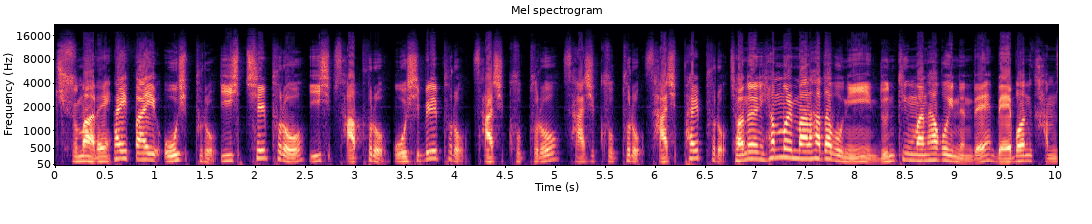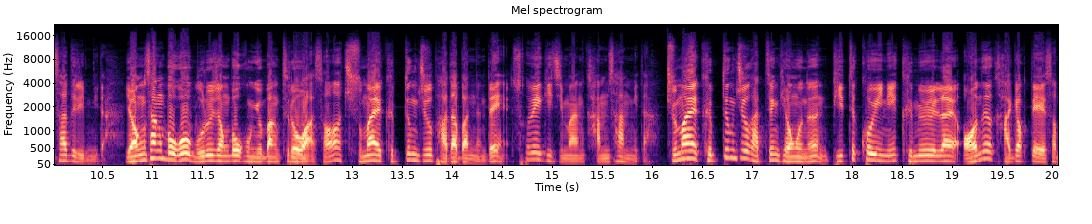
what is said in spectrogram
주말에 하이파이 50%, 27%, 24%, 51%, 49%, 49%, 48% 저는 현물만 하다 보니 눈팅만 하고 있는데 매번 감사드립니다. 영상 보고 무료 정보 공유방 들어와서 주말 급등주 받아봤는데 소액이지만 감사합니다. 주말 급등주 같은 경우는 비트코인이 금요일날 어느 가격대에서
